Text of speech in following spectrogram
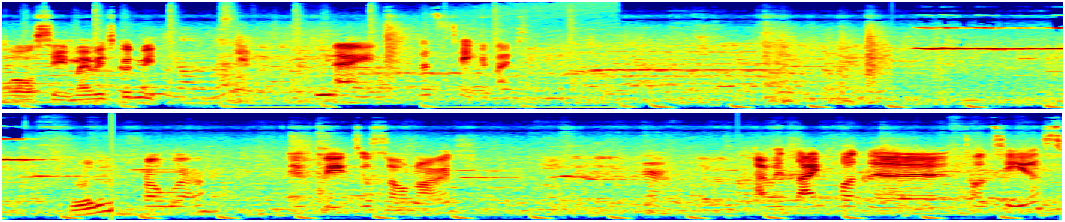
we'll see. Maybe it's good meat. All right, let's take a bite. Ready? So uh, these beans are so nice. I would like for the tortillas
